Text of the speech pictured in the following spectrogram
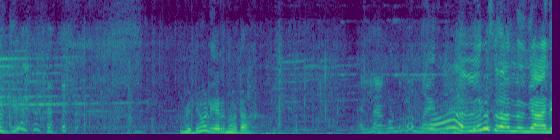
ഓക്കെ അടിപൊളിയായിരുന്നു കേട്ടോ. ഞാൻ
